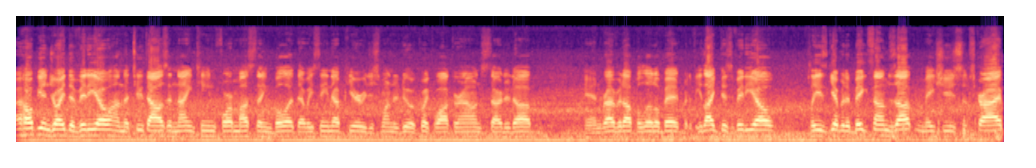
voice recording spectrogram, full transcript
I hope you enjoyed the video on the 2019 Ford Mustang Bullitt that we seen up here. We just wanted to do a quick walk around, start it up, and rev it up a little bit. But if you like this video, please give it a big thumbs up. Make sure you subscribe.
